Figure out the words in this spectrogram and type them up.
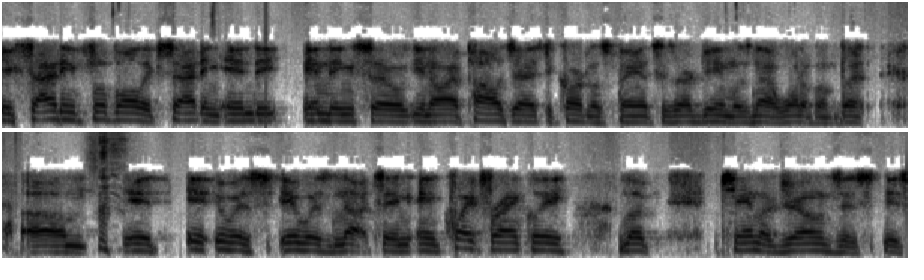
exciting football, exciting endi- ending. So you know, I apologize to Cardinals fans because our game was not one of them. But um, it, it, it was it was nuts. And, and quite frankly, look, Chandler Jones is is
